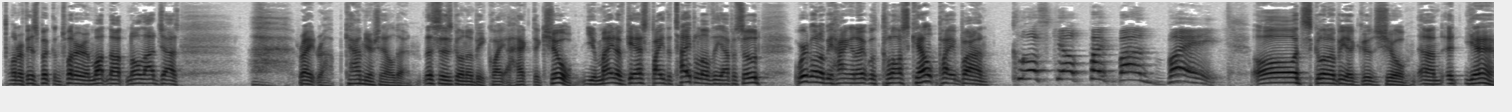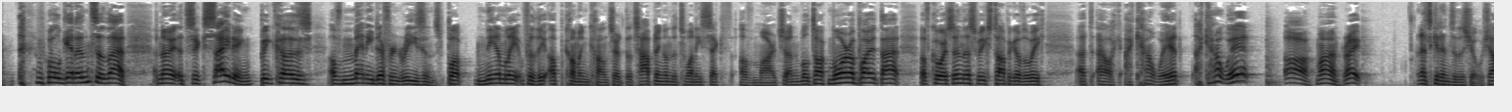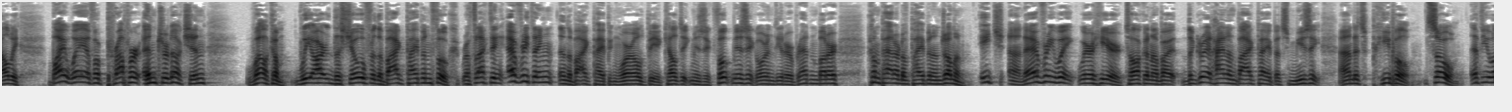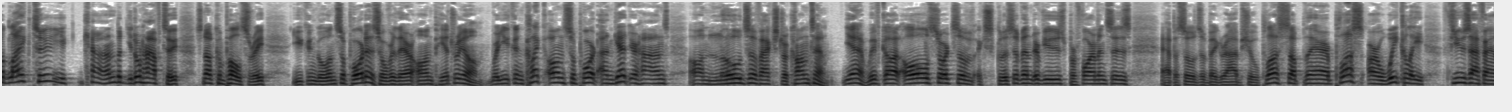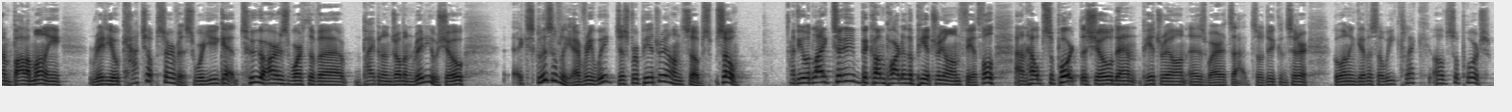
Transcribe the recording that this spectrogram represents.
on our Facebook and Twitter and whatnot and all that jazz. Right, Rob, calm yourself down. This is going to be quite a hectic show. You might have guessed by the title of the episode, we're going to be hanging out with Closkelt Pipe Band. Closkelt Pipe Band, bye! Oh, it's going to be a good show. And it, yeah, we'll get into that. Now, it's exciting because of many different reasons, but namely for the upcoming concert that's happening on the 26th of March. And we'll talk more about that, of course, in this week's topic of the week. At, oh, I can't wait. I can't wait. Oh, man. Right. Let's get into the show, shall we? By way of a proper introduction, Welcome. We are the show for the bagpiping folk, reflecting everything in the bagpiping world, be it Celtic music, folk music, or indeed our bread and butter, competitive piping and drumming. Each and every week we're here talking about the Great Highland Bagpipe, its music, and its people. So, if you would like to, you can, but you don't have to. It's not compulsory you can go and support us over there on Patreon, where you can click on support and get your hands on loads of extra content. Yeah, we've got all sorts of exclusive interviews, performances, episodes of Big Rab Show Plus up there, plus our weekly Fuse FM Ballymoney radio catch up service, where you get two hours worth of a piping and drumming radio show exclusively every week just for Patreon subs. So, if you would like to become part of the Patreon faithful and help support the show, then Patreon is where it's at. So do consider going and give us a wee click of support.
